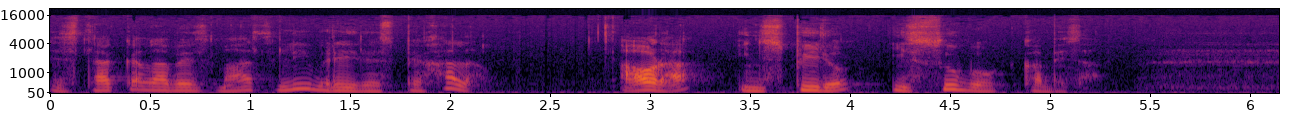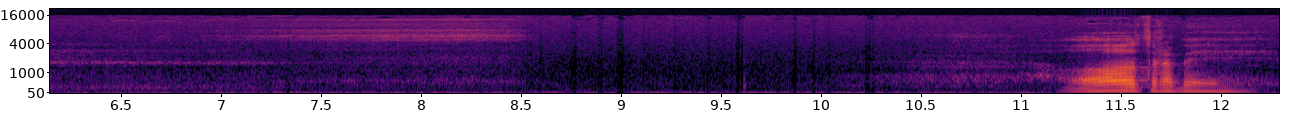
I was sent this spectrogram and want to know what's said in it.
está cada vez más libre y despejada. Ahora, inspiro y subo cabeza. Otra vez.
